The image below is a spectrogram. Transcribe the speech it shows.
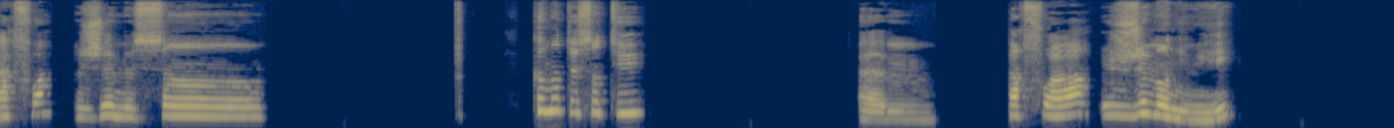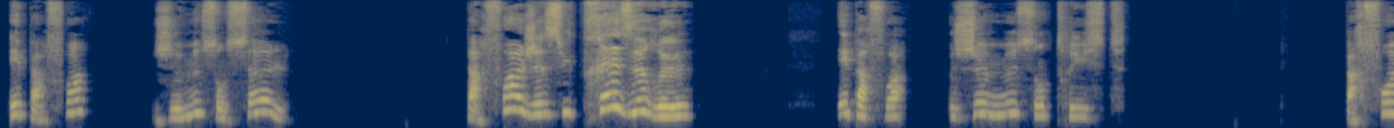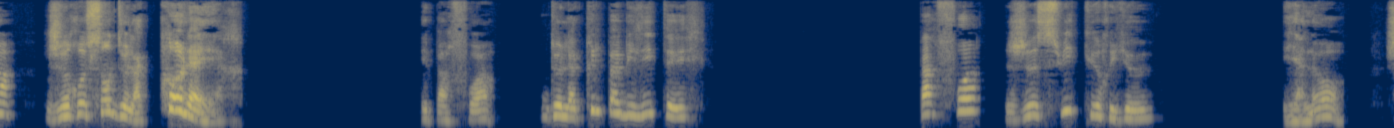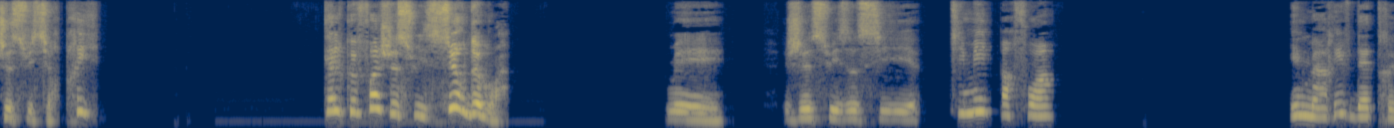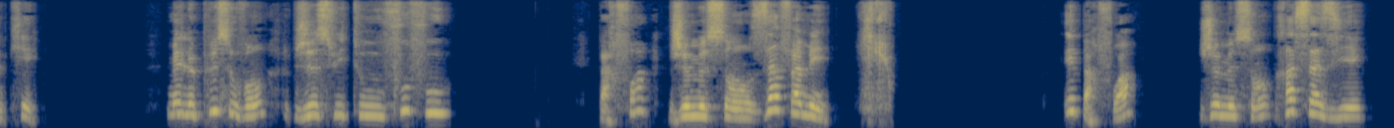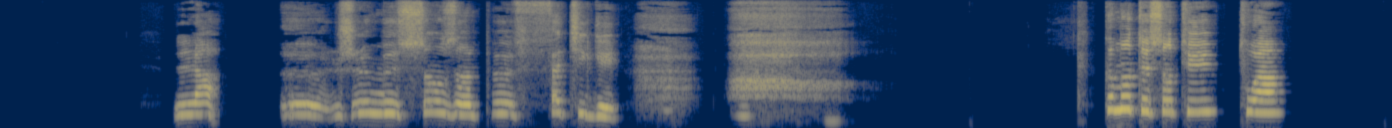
Parfois, je me sens... Comment te sens-tu? Parfois, je m'ennuie. Et parfois, je me sens seul. Parfois, je suis très heureux. Et parfois, je me sens triste. Parfois, je ressens de la colère. Et parfois, de la culpabilité. Parfois, je suis curieux. Et alors, je suis surpris. Quelquefois, je suis sûr de moi. Mais je suis aussi timide parfois. Il m'arrive d'être inquiet. Mais le plus souvent, je suis tout foufou. Parfois, je me sens affamé. Et parfois, je me sens rassasié. Là, euh, je me sens un peu fatigué. Comment te sens-tu, toi?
